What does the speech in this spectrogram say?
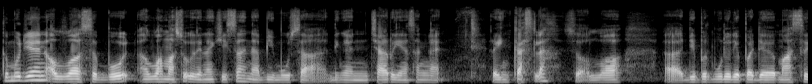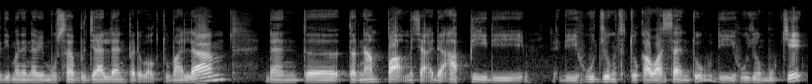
Kemudian Allah sebut, Allah masuk dalam kisah Nabi Musa dengan cara yang sangat ringkas lah. So Allah uh, dia bermula daripada masa di mana Nabi Musa berjalan pada waktu malam dan ter, ternampak macam ada api di di hujung satu kawasan tu, di hujung bukit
